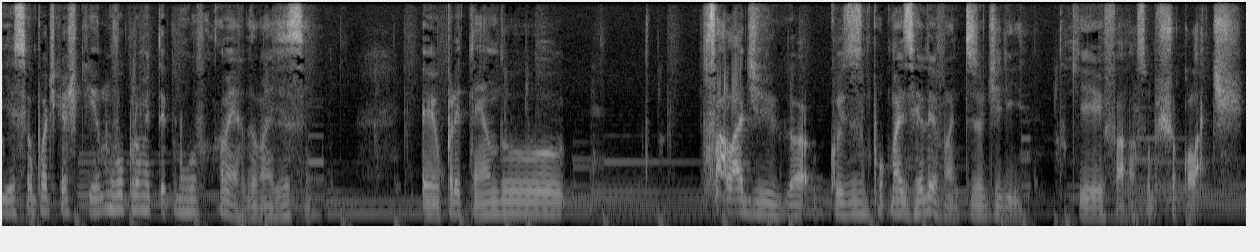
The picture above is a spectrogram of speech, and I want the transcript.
E esse é um podcast que eu não vou prometer que eu não vou falar merda, mas assim, eu pretendo falar de coisas um pouco mais relevantes, eu diria, do que falar sobre chocolate.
